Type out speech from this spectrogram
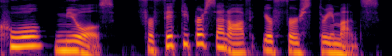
coolmules for 50% off your first three months.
